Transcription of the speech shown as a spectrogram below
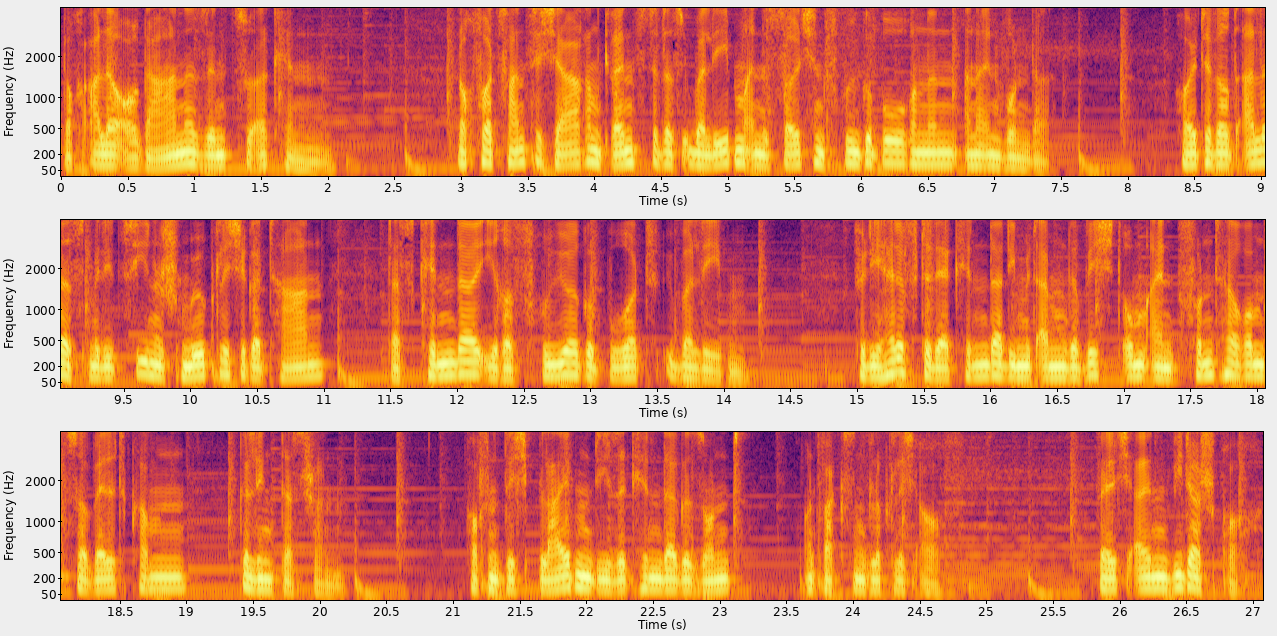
Doch alle Organe sind zu erkennen. Noch vor 20 Jahren grenzte das Überleben eines solchen Frühgeborenen an ein Wunder. Heute wird alles medizinisch Mögliche getan, dass Kinder ihre frühe Geburt überleben. Für die Hälfte der Kinder, die mit einem Gewicht um ein Pfund herum zur Welt kommen, gelingt das schon. Hoffentlich bleiben diese Kinder gesund und wachsen glücklich auf. Welch ein Widerspruch.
